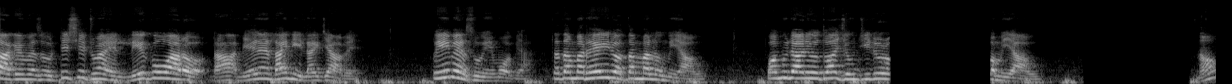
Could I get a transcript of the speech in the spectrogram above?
လာခဲ့မယ်ဆိုတရှိထွိုင်းလေးကုံကတော့ဒါအများနဲ့လိုက်နေလိုက်ကြပဲပေးမယ်ဆိုရင်ပေါ့ဗျာတသမထဲကြီးတော့တတ်မှတ်လို့မရဘူးဖော်မြူလာတွေကိုသွားယုံကြည်လို့တော့မရဘူးနော်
